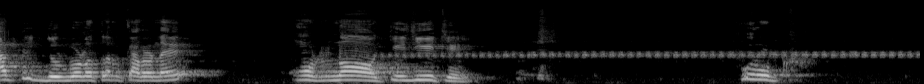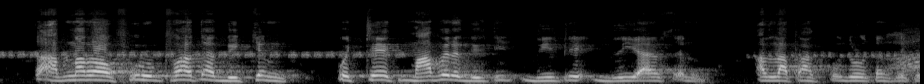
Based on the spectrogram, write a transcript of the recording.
আর্থিক দুর্বলতার কারণে দিয়েছে ফ্রুট তা আপনারা ফুরুট ফাতা দিচ্ছেন, প্রত্যেক মাপের দিতে দিতে, দিয়ে আসেন আল্লাহ পাক কুদরতার থেকে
